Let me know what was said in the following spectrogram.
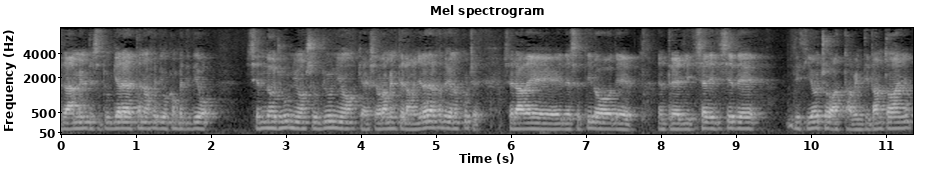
realmente si tú quieres tener objetivos competitivos, siendo junior, sub-junior, que seguramente la mayoría de la gente que nos escuche será de, de ese estilo de entre 16, 17, 18 hasta 20 y tantos años,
